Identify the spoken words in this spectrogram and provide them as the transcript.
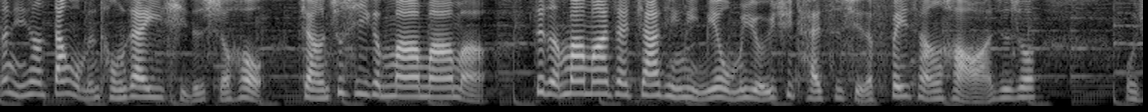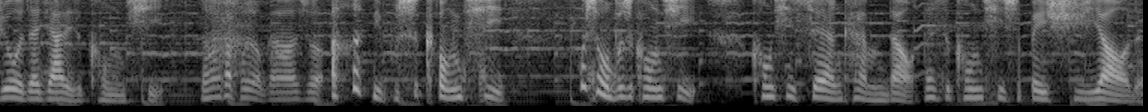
那你像当我们同在一起的时候，讲就是一个妈妈嘛，这个妈妈在家庭里面，我们有一句台词写的非常好啊，就是说。我觉得我在家里是空气，然后他朋友跟他说：“你不是空气，为什么不是空气？空气虽然看不到，但是空气是被需要的。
